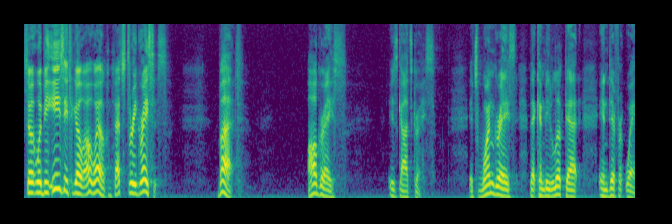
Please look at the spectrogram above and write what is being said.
So it would be easy to go, oh, well, that's three graces. But all grace is God's grace. It's one grace that can be looked at in different ways.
